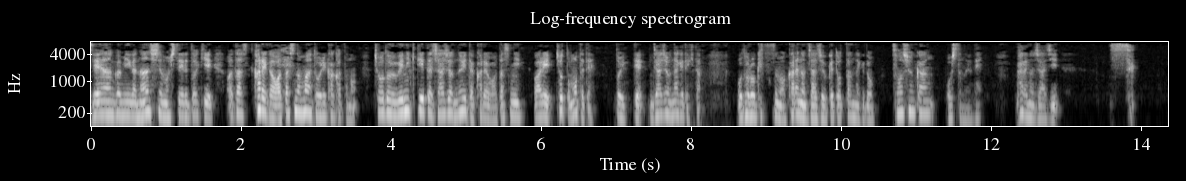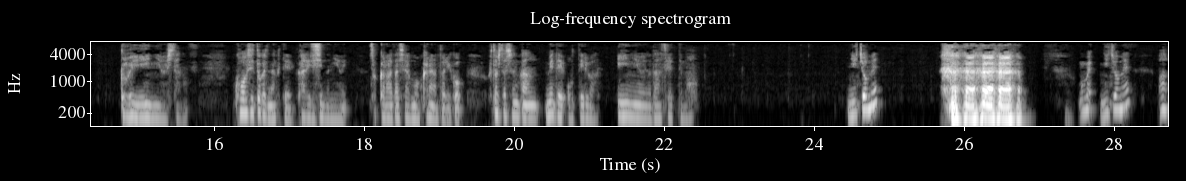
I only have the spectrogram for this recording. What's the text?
前半組が何周もしているとき、私、彼が私の前を通りかかったの。ちょうど上に着ていたジャージを脱いだ彼は私に、悪い、ちょっと持ってて、と言って、ジャージを投げてきた。驚きつつも彼のジャージを受け取ったんだけど、その瞬間、押したのよね。彼のジャージ、すっごいいい匂いしたの。香水とかじゃなくて、彼自身の匂い。そっから私はもう彼の虜。ふとした瞬間、目で追っているわ。いい匂いの男性ってもう。二丁目？ごめん、二丁目？あ、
